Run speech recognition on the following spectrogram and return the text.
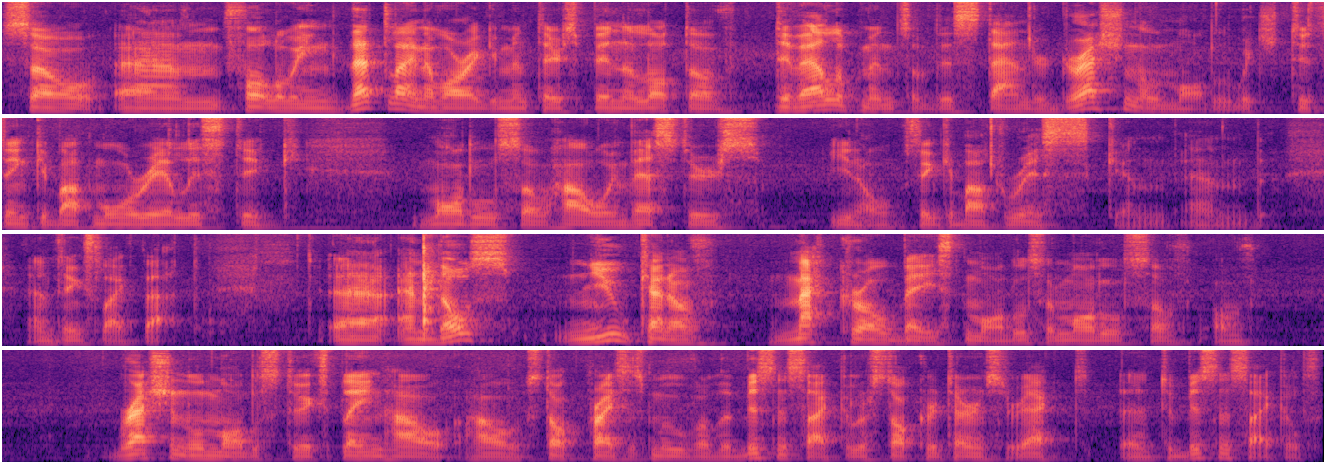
so um, following that line of argument, there's been a lot of developments of this standard rational model, which to think about more realistic models of how investors, you know, think about risk and and and things like that. Uh, and those new kind of macro-based models or models of, of rational models to explain how, how stock prices move over the business cycle or stock returns react uh, to business cycles.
